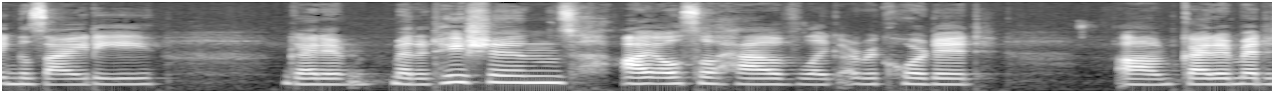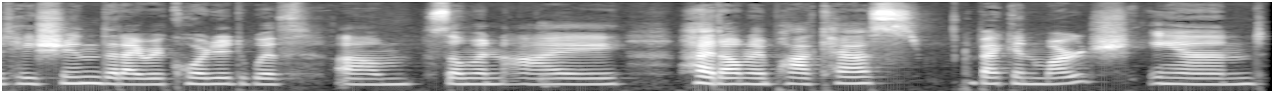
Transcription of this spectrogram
anxiety guided meditations. I also have like a recorded um, guided meditation that I recorded with um, someone I had on my podcast back in March, and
